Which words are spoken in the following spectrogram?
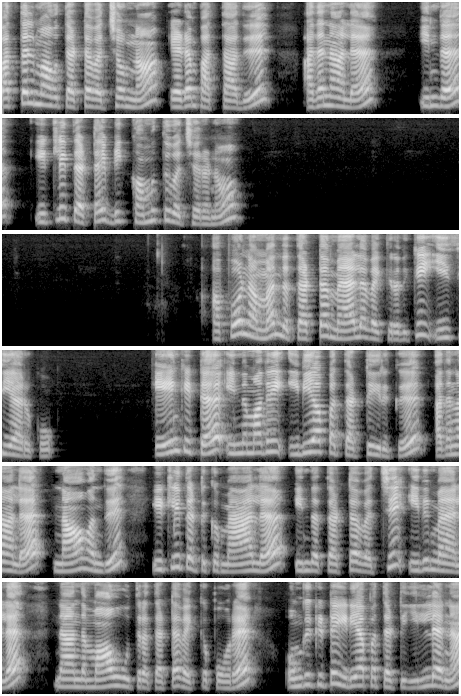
வத்தல் மாவு தட்டை வச்சோம்னா இடம் பத்தாது. அதனால் இந்த இட்லி தட்டை இப்படி கமுத்து வச்சிடணும். அப்போ நம்ம இந்த தட்டை மேலே வைக்கிறதுக்கு ஈஸியாக இருக்கும். என்கிட்ட இந்த மாதிரி இடியாப்ப தட்டு இருக்கு. அதனால நான் வந்து இட்லி தட்டுக்கு மேலே இந்த தட்டை வச்சு இது மேலே நான் அந்த மாவு ஊத்துற தட்டை வைக்க போகிறேன் உங்ககிட்ட இடியாப்ப தட்டு இல்லைன்னா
